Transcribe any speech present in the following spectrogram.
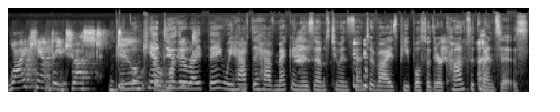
why can't they just do people can't the do right? the right thing we have to have mechanisms to incentivize people so there are consequences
